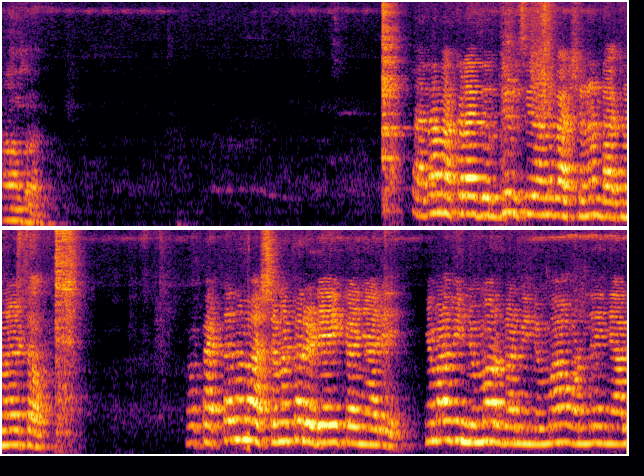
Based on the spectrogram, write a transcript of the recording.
ആ സാർ അതാ മക്കളെ ധൃതി പിടിച്ചാണ് ഭക്ഷണം ഉണ്ടാക്കണം കേട്ടോ. അപ്പൊ പെട്ടെന്ന് ഭക്ഷണമൊക്കെ റെഡി ആയി കഴിഞ്ഞാൽ നമ്മളെ മിന്നുമ്മ ഉറങ്ങണം. മിന്നുമ്മ ഉണന്ന് കഴിഞ്ഞാൽ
